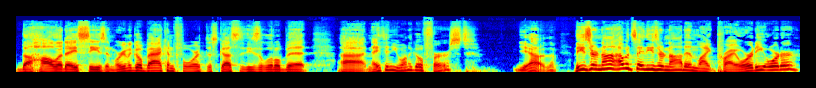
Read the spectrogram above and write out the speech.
the holiday season. We're going to go back and forth, discuss these a little bit. Uh, Nathan, you want to go first? Yeah. These are not. I would say these are not in like priority order.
